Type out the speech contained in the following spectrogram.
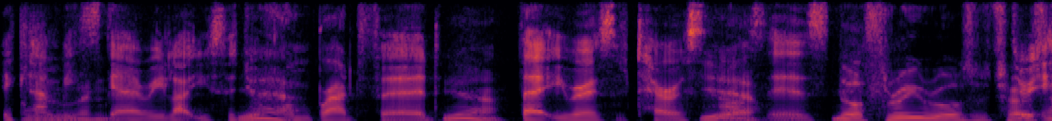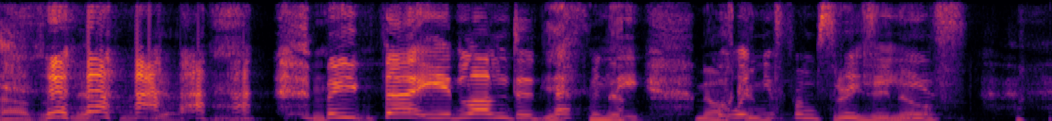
it can be scary. Like you said, you're Yeah. from Bradford. Yeah. 30 rows of terrace yeah. houses. No, three rows of terrace houses. Yeah, yeah. 30 in London, Yeah, definitely. no, no, but when you're from cities, enough.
